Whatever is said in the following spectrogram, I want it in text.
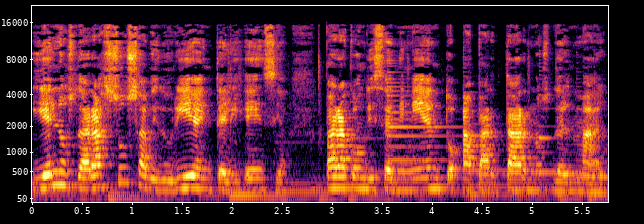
y Él nos dará su sabiduría e inteligencia para con discernimiento apartarnos del mal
